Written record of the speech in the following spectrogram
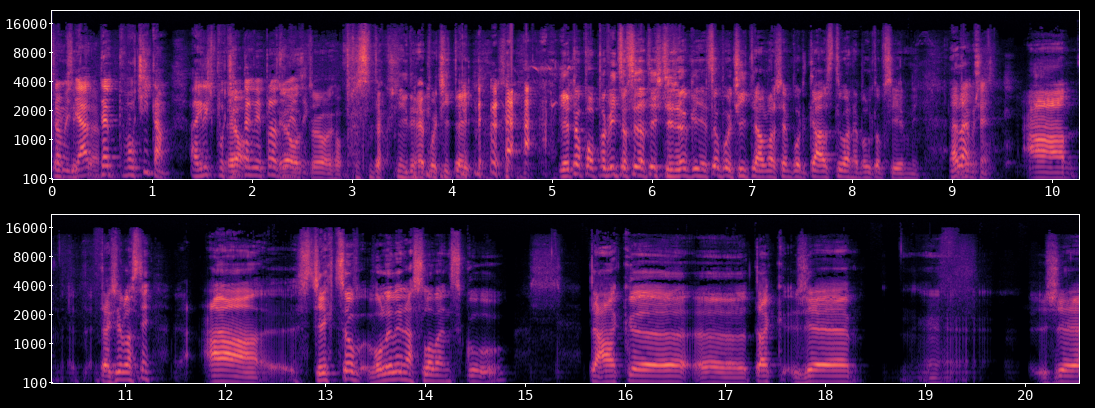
promiň, já te počítám. A když počítám, tak vyplazuje jazyk. Jo, jo, prosím, tak už nikdy nepočítej. je to poprvé, co si za ty čtyři roky něco počítal v našem podcastu a nebyl to příjemný. Hele, Dobře. A, takže vlastně a z těch, co volili na Slovensku, tak, uh, tak že, že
